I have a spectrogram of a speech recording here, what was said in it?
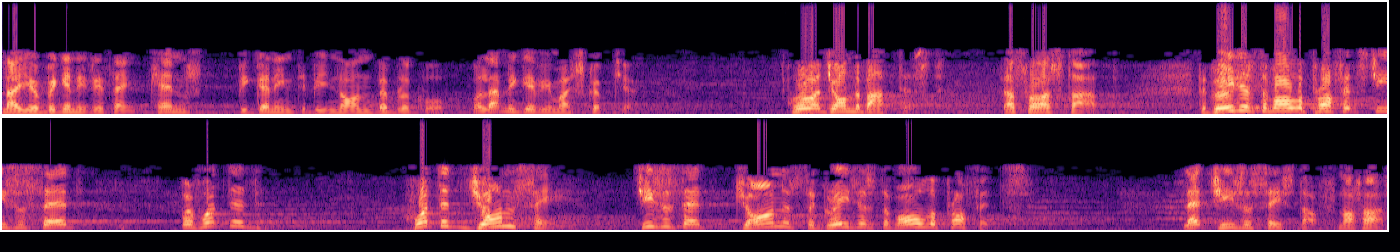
now you're beginning to think, Ken's beginning to be non biblical. Well, let me give you my scripture. What about John the Baptist? That's where I start. The greatest of all the prophets, Jesus said. But what did, what did John say? Jesus said, John is the greatest of all the prophets. Let Jesus say stuff, not us.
